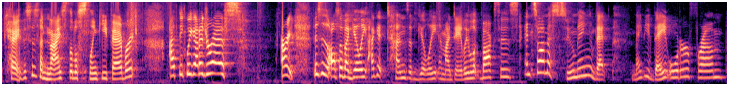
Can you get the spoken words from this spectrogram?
Okay, this is a nice little slinky fabric. I think we got a dress. All right, this is also by Gilli. I get tons of Gilli in my daily look boxes. And so I'm assuming that maybe they order from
